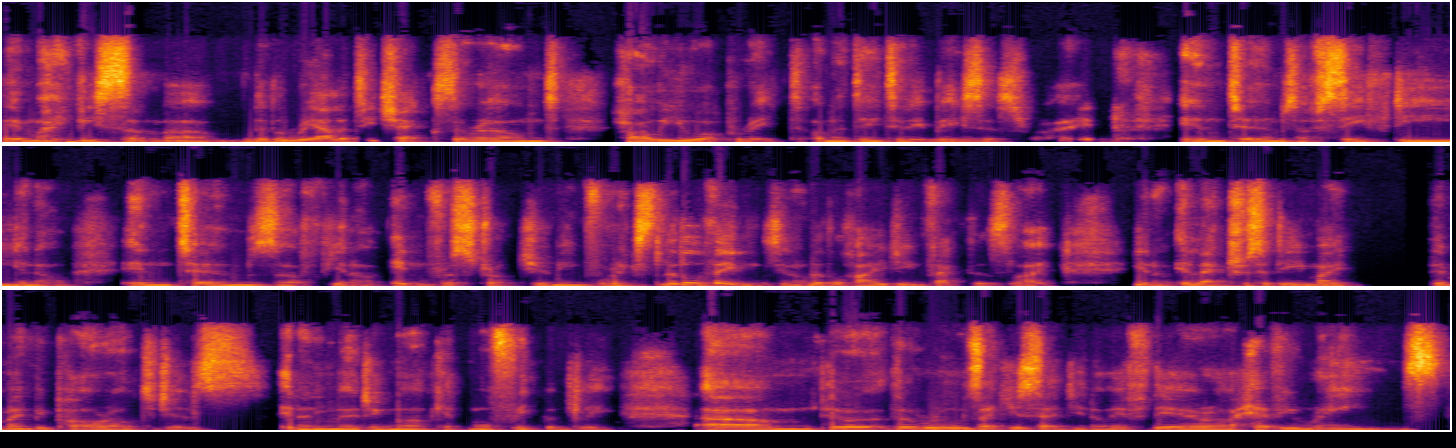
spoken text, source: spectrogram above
there might be some um, little reality checks around how you operate on a day-to-day mm. basis, right? In terms of safety, you know, in terms of you know infrastructure. I mean, for little things, you know, little hygiene factors like you know electricity might there might be power outages in an emerging market more frequently. Um, the, the roads, like you said, you know, if there are heavy rains,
